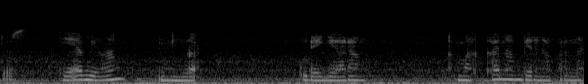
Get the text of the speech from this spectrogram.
Terus dia bilang enggak udah jarang makan hampir nggak pernah.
